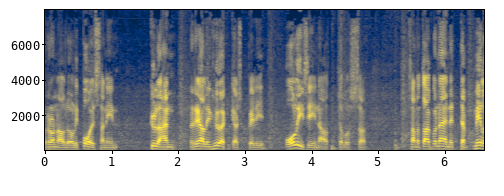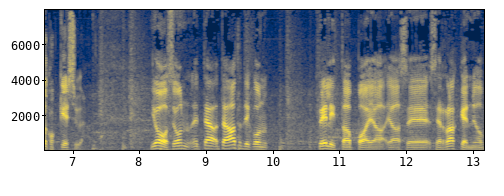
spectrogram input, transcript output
Ronaldo oli poissa, niin kyllähän Realin hyökkäyspeli oli siinä ottelussa, sanotaanko näin, että melko kesyä. Joo, se on, tämä Atletikon pelitapa ja, ja se, se rakenne on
